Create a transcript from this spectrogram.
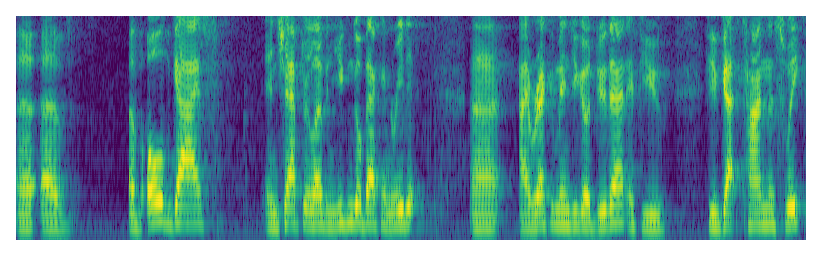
uh, of, of old guys in chapter 11. You can go back and read it. uh, I recommend you go do that if, you, if you've got time this week.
